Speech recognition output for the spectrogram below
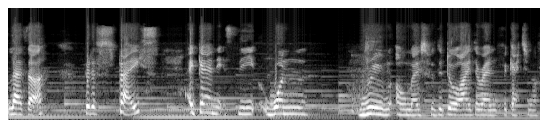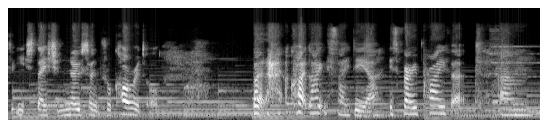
leather, bit of space. Again, it's the one room almost with the door either end for getting off at each station, no central corridor. But I quite like this idea. It's very private. Um,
